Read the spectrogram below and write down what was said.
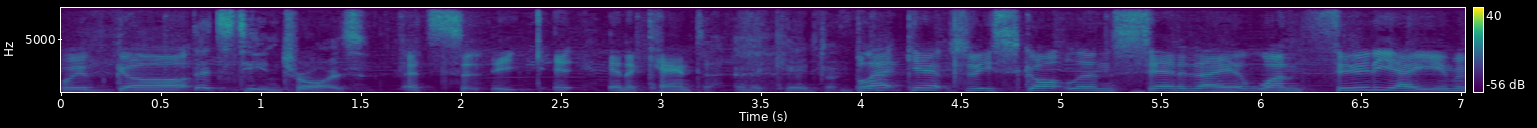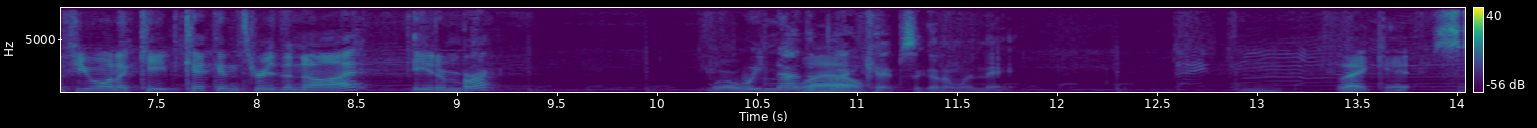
We've got That's 10 tries it's in a canter. in a canter. Black Caps v Scotland Saturday at 1.30am if you want to keep kicking through the night. Edinburgh. Well, we know the Wow. Black Caps are going to win that. Mm. Black Caps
